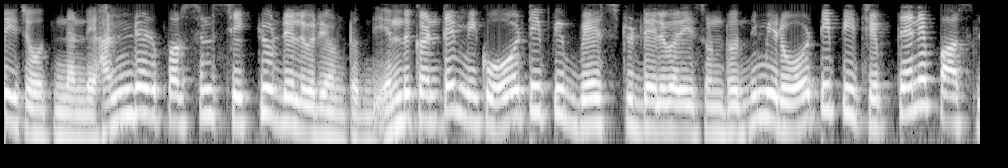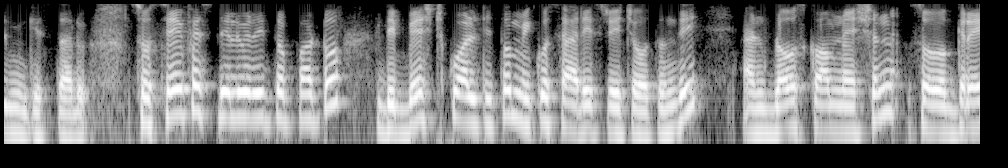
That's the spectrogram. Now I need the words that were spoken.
రీచ్ అవుతుందండి. హండ్రెడ్ పర్సెంట్ సెక్యూర్ డెలివరీ ఉంటుంది. ఎందుకంటే మీకు ఓటీపీ బేస్డ్ డెలివరీస్ ఉంటుంది. మీరు ఓటీపీ చెప్తేనే పార్సల్ మీకు ఇస్తారు. సో సేఫెస్ట్ డెలివరీతో పాటు ది బెస్ట్ క్వాలిటీతో మీకు శారీస్ రీచ్ అవుతుంది. And blouse combination so grey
